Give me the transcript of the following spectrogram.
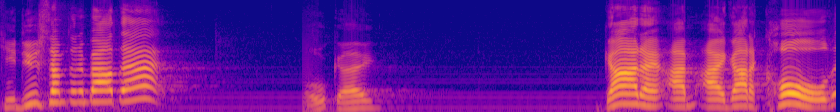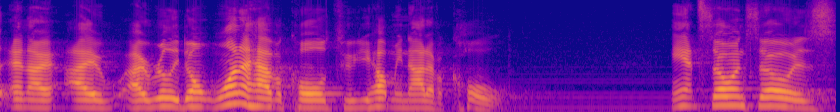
Can you do something about that? Okay. God, I, I, I got a cold, and I, I, I really don't want to have a cold, so you help me not have a cold. Aunt so and so is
